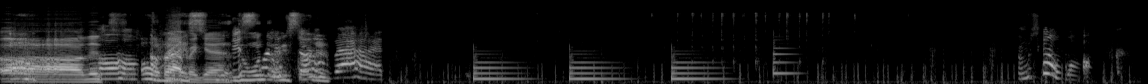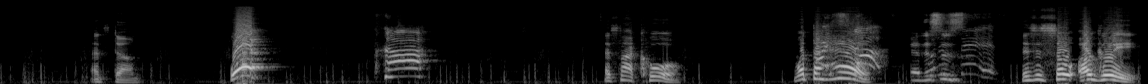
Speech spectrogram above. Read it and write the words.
Oh, this Oh. Oh, crap nice. again. The This one one that we is so bad. I'm just gonna walk. That's dumb. What? Ha! That's not cool. What the Guys, hell? stop! Yeah, this What is. it? This is so ugly.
